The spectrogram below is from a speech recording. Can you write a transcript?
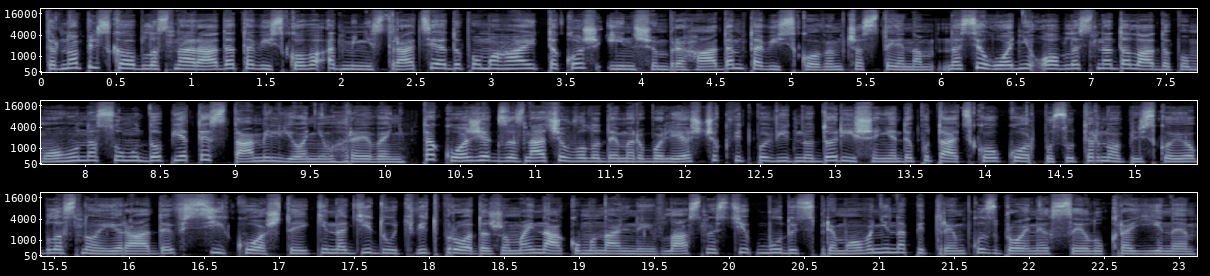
Тернопільська обласна рада та військова адміністрація допомагають також іншим бригадам та військовим частинам. На сьогодні область надала допомогу на суму до 500 мільйонів гривень. Також, як зазначив Володимир Болєщук, відповідно до рішення депутатського корпусу Тернопільської обласної ради, всі кошти, які надійдуть від продажу майна комунальної власності, будуть спрямовані на підтримку збройних сил України.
